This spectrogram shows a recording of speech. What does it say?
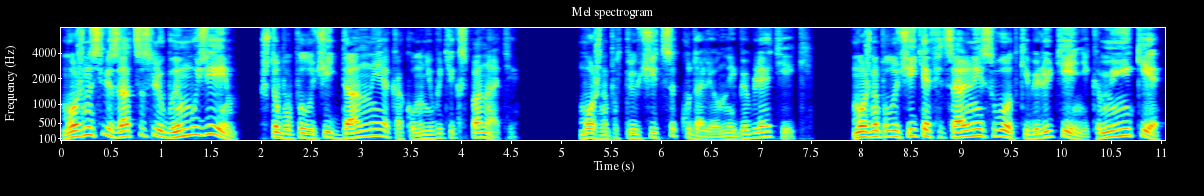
Можно связаться с любым музеем, чтобы получить данные о каком-нибудь экспонате. Можно подключиться к удаленной библиотеке. Можно получить официальные сводки, бюллетени, коммюнике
